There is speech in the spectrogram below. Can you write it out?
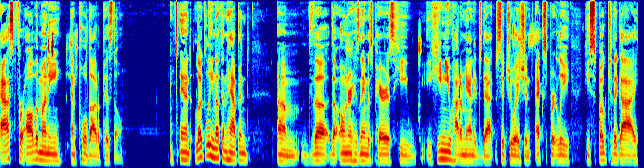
asked for all the money and pulled out a pistol. And luckily, nothing happened. Um, the the owner, his name was Paris. He he knew how to manage that situation expertly. He spoke to the guy,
